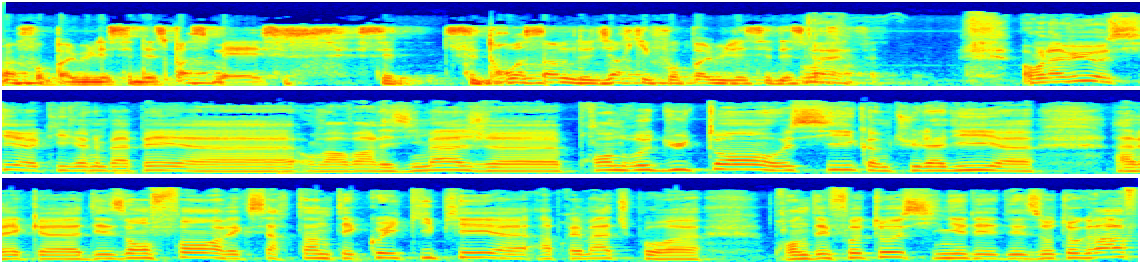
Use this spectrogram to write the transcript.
euh, faut pas lui laisser d'espace. Mais c'est trop simple de dire qu'il faut pas lui laisser d'espace en fait. On l'a vu aussi, euh, Kylian Mbappé, euh, on va revoir les images, prendre du temps aussi, comme tu l'as dit, avec des enfants, avec certains de tes coéquipiers après match pour prendre des photos, signer des, des, autographes.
